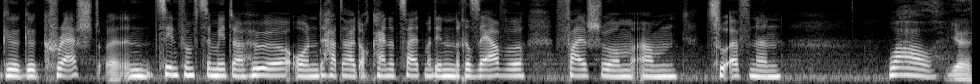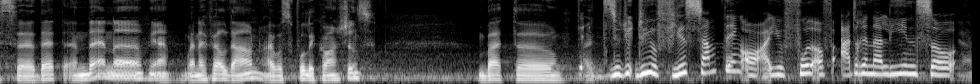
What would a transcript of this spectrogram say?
gecrashed in 10, 15 Meter Höhe und hatte halt auch keine Zeit, mal den Reserve-Fallschirm ähm, zu öffnen. Wow. Yes, uh, that, and then, uh, yeah, when I fell down, I was fully conscious. But uh, do, do, you feel something, or are you full of adrenaline? So. Yeah.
